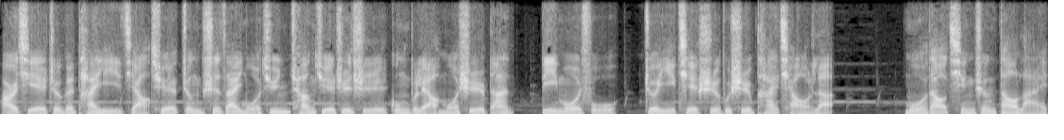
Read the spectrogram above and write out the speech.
而且这个太乙教却正是在魔君猖獗之时攻不了魔士丹、地魔符，这一切是不是太巧了？莫道轻声道来。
